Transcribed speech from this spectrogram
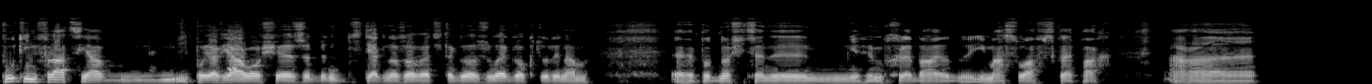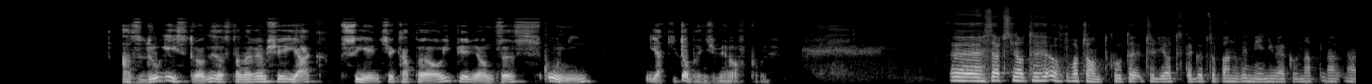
putinflacja pojawiało się, żeby zdiagnozować tego złego, który nam e, podnosi ceny, nie wiem, chleba i masła w sklepach. A z drugiej strony zastanawiam się, jak przyjęcie KPO i pieniądze z Unii, jaki to będzie miało wpływ. E, zacznę od, od początku, te, czyli od tego, co Pan wymienił jako na, na, na,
